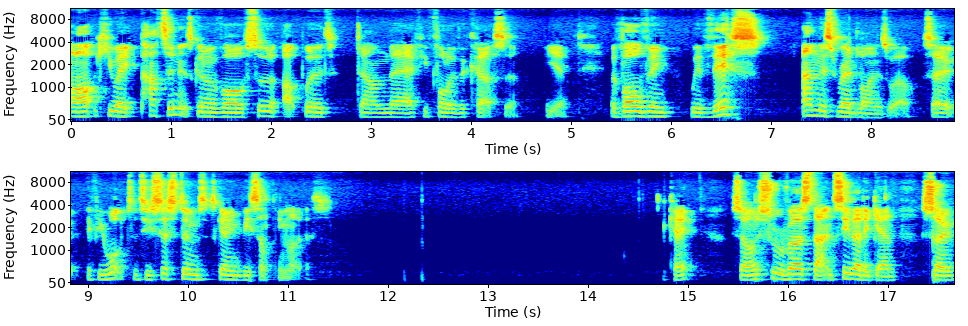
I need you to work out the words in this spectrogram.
arcuate pattern. It's going to evolve sort of upward down there if you follow the cursor. Yeah, evolving with this and this red line as well. So if you watch the two systems, it's going to be something like this. Okay, so I'll just reverse that and see that again. So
